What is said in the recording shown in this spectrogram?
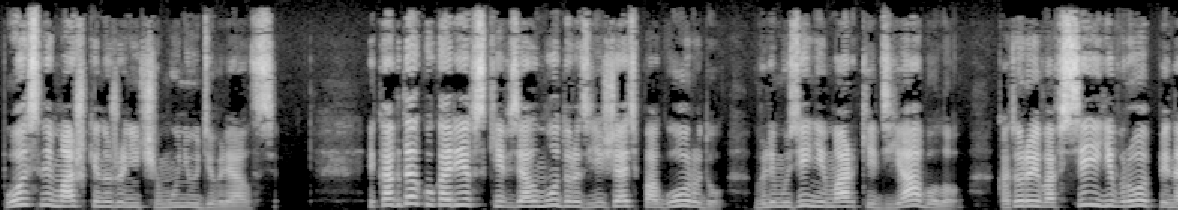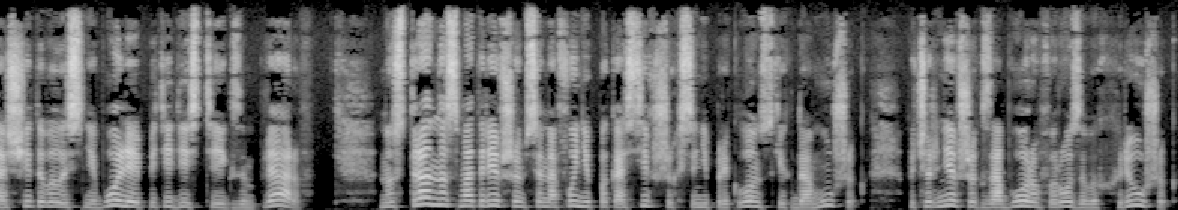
После Машкин уже ничему не удивлялся. И когда Кукаревский взял моду разъезжать по городу в лимузине марки «Дьяволо», которой во всей Европе насчитывалось не более 50 экземпляров, но странно смотревшимся на фоне покосившихся непреклонских домушек, почерневших заборов и розовых хрюшек,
